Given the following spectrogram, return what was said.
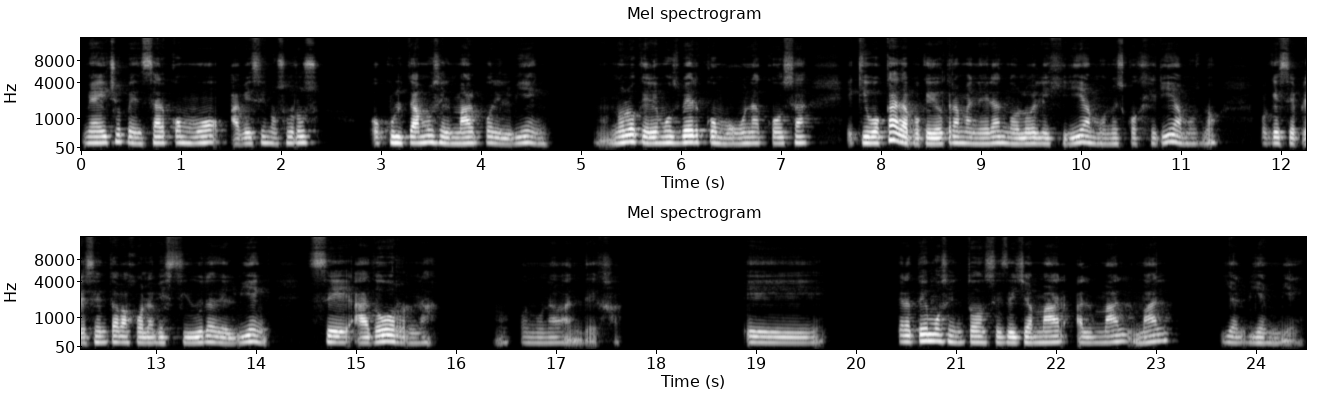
me ha hecho pensar cómo a veces nosotros ocultamos el mal por el bien. No, no lo queremos ver como una cosa equivocada, porque de otra manera no lo elegiríamos, no escogeríamos, ¿no? porque se presenta bajo la vestidura del bien, se adorna con una bandeja. Eh, tratemos entonces de llamar al mal mal y al bien bien.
